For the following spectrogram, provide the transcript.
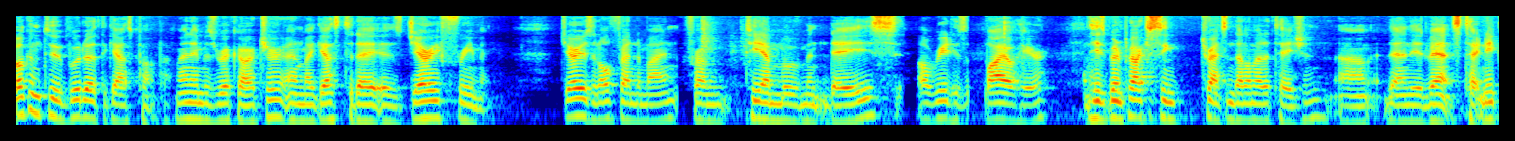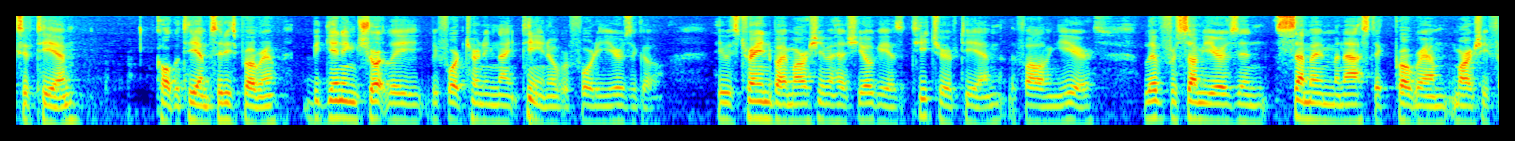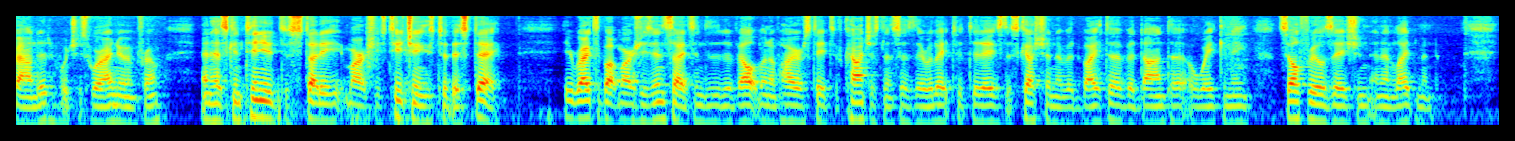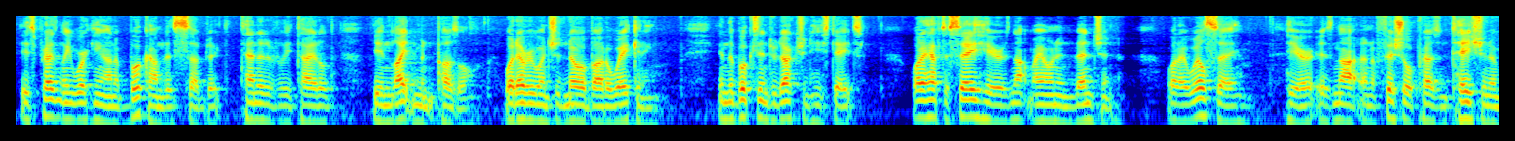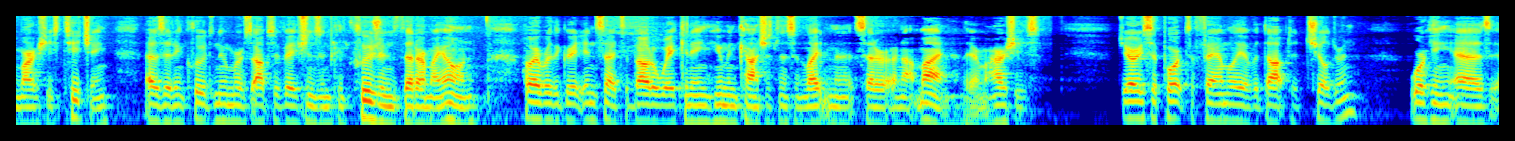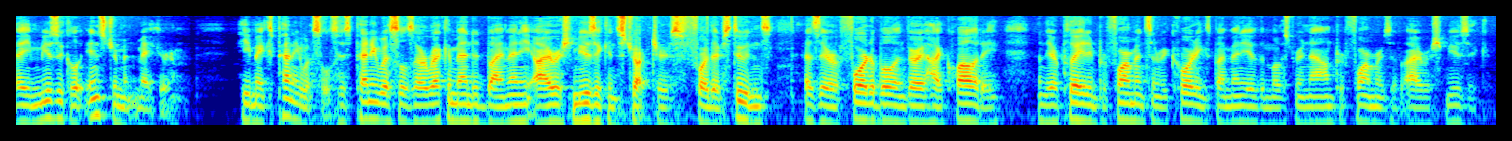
Welcome to Buddha at the Gas Pump. My name is Rick Archer, and my guest today is Jerry Freeman. Jerry is an old friend of mine from TM movement days. I'll read his bio here. He's been practicing transcendental meditation um, and the advanced techniques of TM, called the TM Sidhis program, beginning shortly before turning 19, over 40 years ago. He was trained by Maharishi Mahesh Yogi as a teacher of TM the following year lived for some years in semi-monastic program Maharishi founded, which is where I knew him from, and has continued to study Maharishi's teachings to this day. He writes about Maharishi's insights into the development of higher states of consciousness as they relate to today's discussion of Advaita, Vedanta, awakening, self-realization, and enlightenment. He is presently working on a book on this subject, tentatively titled The Enlightenment Puzzle, What Everyone Should Know About Awakening. In the book's introduction, he states, What I have to say here is not my own invention. What I will say here is not an official presentation of Maharishi's teaching, as it includes numerous observations and conclusions that are my own. However, the great insights about awakening, human consciousness, enlightenment, etc., are not mine. They are Maharishi's. Jerry supports a family of adopted children, working as a musical instrument maker. He makes penny whistles. His penny whistles are recommended by many Irish music instructors for their students as they're affordable and very high quality and they are played in performance and recordings by many of the most renowned performers of Irish music.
